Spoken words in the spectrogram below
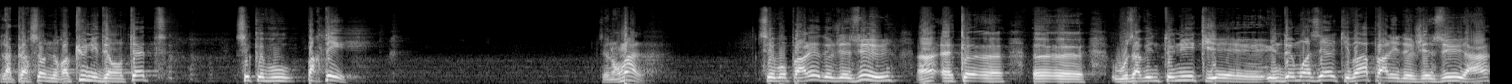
la personne n'aura qu'une idée en tête, c'est que vous partez. C'est normal. Si vous parlez de Jésus, hein, que euh, euh, vous avez une tenue qui est une demoiselle qui va parler de Jésus, hein,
